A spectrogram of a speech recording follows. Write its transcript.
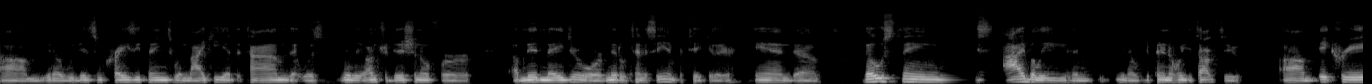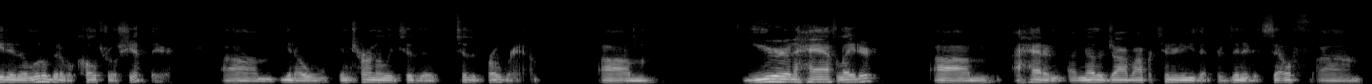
Um, you know, we did some crazy things with Nike at the time that was really untraditional for a mid-major or Middle Tennessee in particular. And uh, those things, I believe, and you know, depending on who you talk to, um, it created a little bit of a cultural shift there. Um, you know, internally to the to the program. Um, year and a half later, um, I had an, another job opportunity that presented itself um,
